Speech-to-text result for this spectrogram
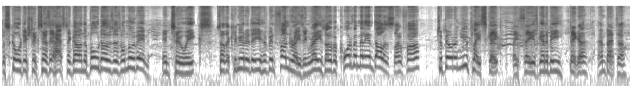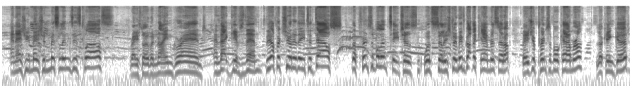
The school district says it has to go and the bulldozers will move in in two weeks. So the community have been fundraising, raised over a quarter of a million dollars so far to build a new playscape. They say is going to be bigger and better. And as you mentioned, Miss Lindsay's class raised over nine grand. And that gives them the opportunity to douse the principal and teachers with silly string. We've got the camera set up. There's your principal camera, looking good.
